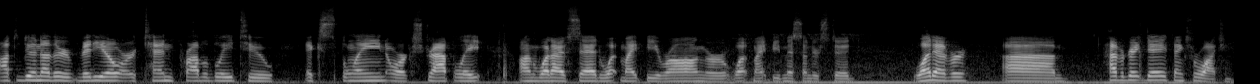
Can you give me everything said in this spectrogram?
I'll have to do another video or 10 probably to explain or extrapolate on what I've said, what might be wrong or what might be misunderstood. Whatever. Um, have a great day. Thanks for watching.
